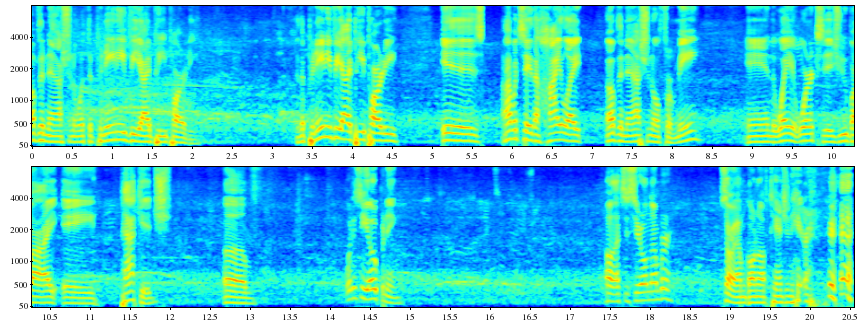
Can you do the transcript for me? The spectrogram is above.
of the National with the Panini VIP party. The Panini VIP party is I would say the highlight of the National for me. And the way it works is you buy a package of what is he opening? Oh, that's a serial number? Sorry, I'm going off tangent here. uh,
